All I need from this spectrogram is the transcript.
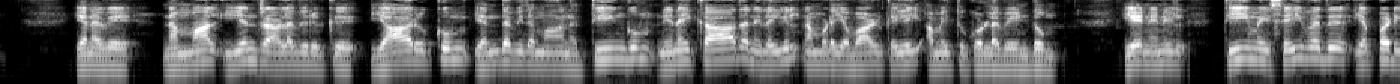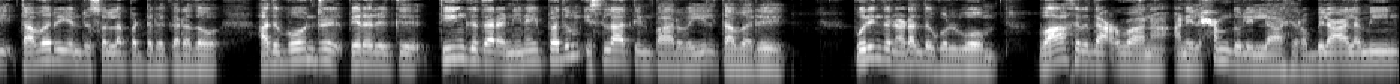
எனவே நம்மால் இயன்ற அளவிற்கு யாருக்கும் எந்தவிதமான தீங்கும் நினைக்காத நிலையில் நம்முடைய வாழ்க்கையை அமைத்து கொள்ள வேண்டும். ஏனெனில் தீமை செய்வது எப்படி தவறு என்று சொல்லப்பட்டிருக்கிறதோ அதுபோன்று பிறருக்கு தீங்கு தர நினைப்பதும் இஸ்லாத்தின் பார்வையில் தவறு. புரிந்து நடந்து கொள்வோம். வாஹிருதாவானா அனில் அஹமதுல்லாஹி ரபில் ஆலமீன்.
